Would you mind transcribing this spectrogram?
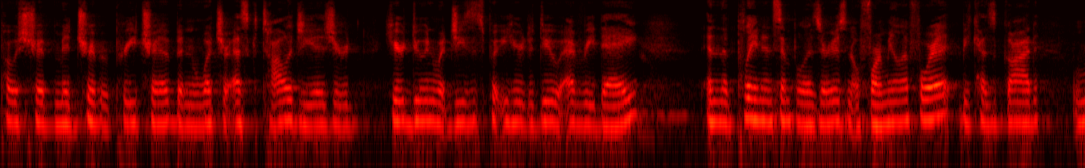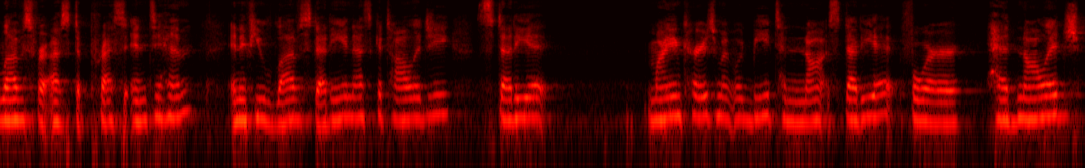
post trib, mid trib, or pre trib and what your eschatology is. You're here doing what Jesus put you here to do every day. And the plain and simple is there is no formula for it because God loves for us to press into Him. And if you love studying eschatology, study it my encouragement would be to not study it for head knowledge,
